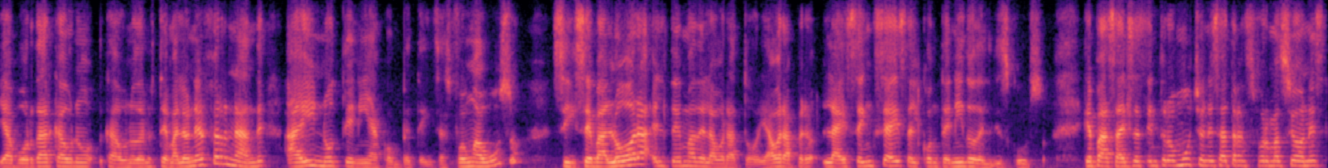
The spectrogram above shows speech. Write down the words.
y abordar cada uno, cada uno de los temas. Leonel Fernández ahí no tenía competencias. ¿Fue un abuso? Sí, se valora el tema de la oratoria. Ahora, pero la esencia es el contenido del discurso. ¿Qué pasa? Él se centró mucho en esas transformaciones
